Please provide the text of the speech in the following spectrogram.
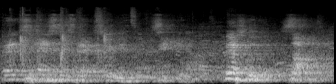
Fantastic step swinging. See you. Merci. Ça.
